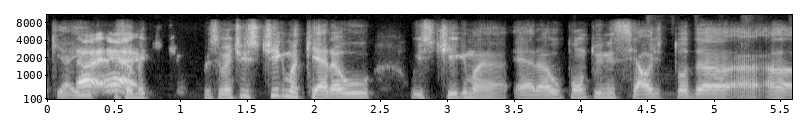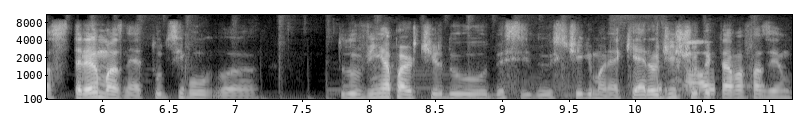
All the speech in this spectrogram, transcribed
Que aí, ah, é. principalmente, principalmente, o estigma, que era o, o estigma era o ponto inicial de todas as tramas, né? Tudo se uh, tudo vinha a partir do, desse, do estigma, né? Que era o Jim Shooter que estava fazendo.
